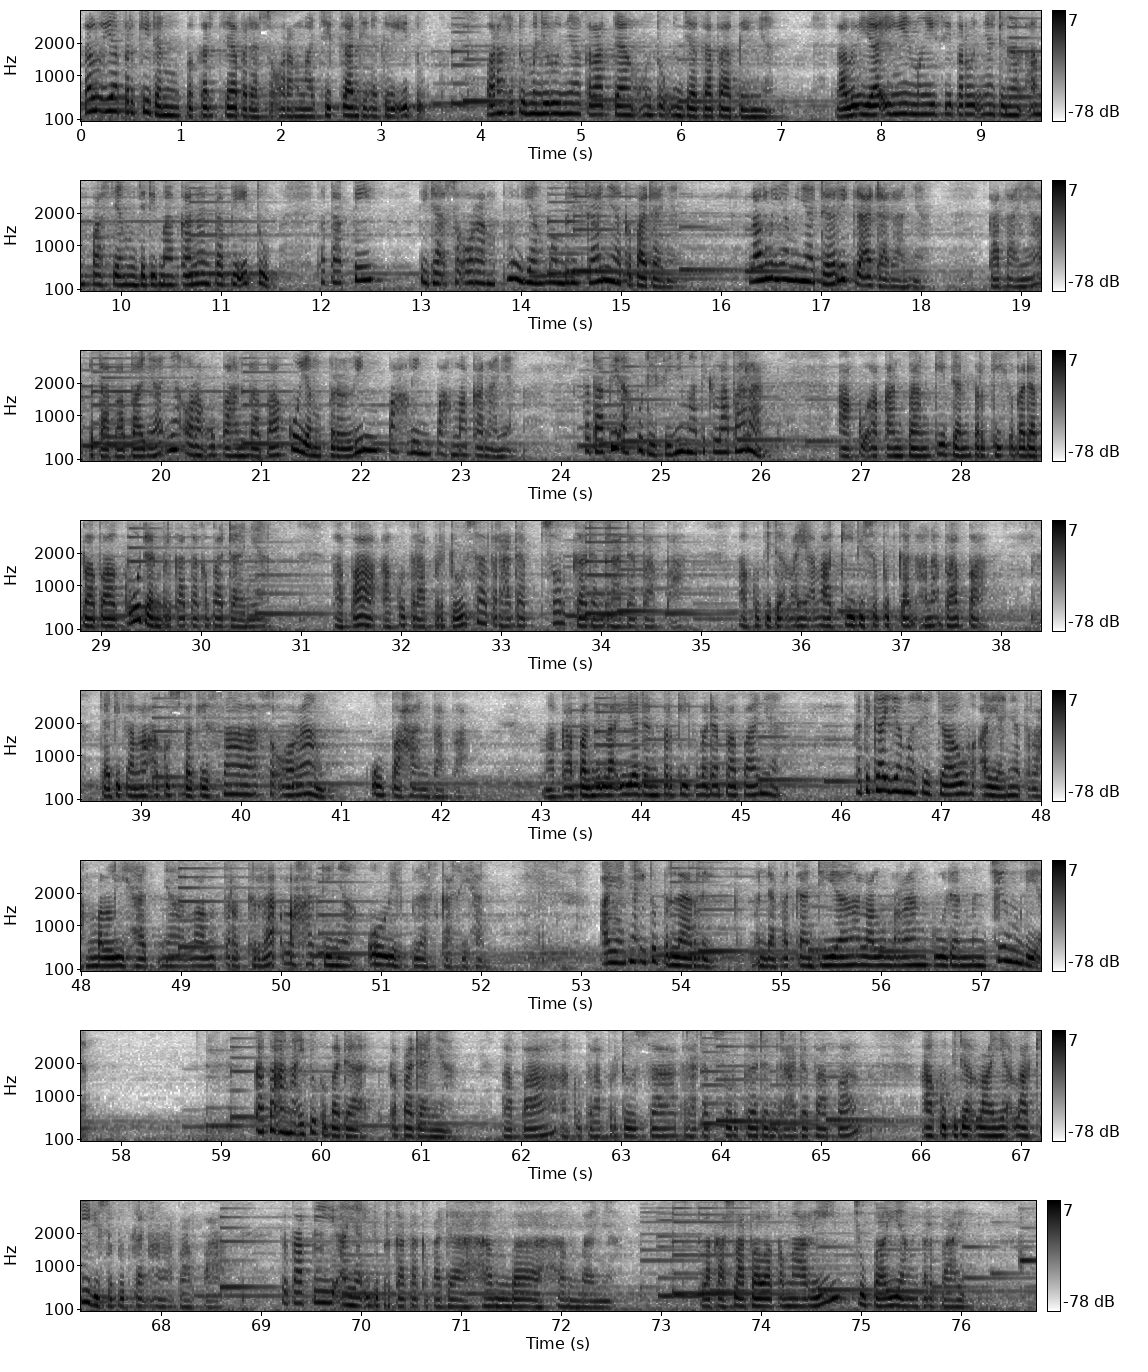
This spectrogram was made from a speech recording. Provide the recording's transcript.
Lalu ia pergi dan bekerja pada seorang majikan di negeri itu. Orang itu menyuruhnya ke ladang untuk menjaga babinya. Lalu ia ingin mengisi perutnya dengan ampas yang menjadi makanan babi itu, tetapi tidak seorang pun yang memberikannya kepadanya. Lalu ia menyadari keadaannya. Katanya, betapa banyaknya orang upahan bapakku yang berlimpah-limpah makanannya. Tetapi aku di sini mati kelaparan. Aku akan bangkit dan pergi kepada bapakku dan berkata kepadanya, Bapa, aku telah berdosa terhadap sorga dan terhadap Bapa. Aku tidak layak lagi disebutkan anak Bapa. Jadikanlah aku sebagai salah seorang upahan Bapa. Maka panggillah ia dan pergi kepada bapaknya. Ketika ia masih jauh, ayahnya telah melihatnya, lalu tergeraklah hatinya oleh belas kasihan. Ayahnya itu berlari, mendapatkan dia, lalu merangkul dan mencium dia. Kata anak itu kepada kepadanya, Bapa, aku telah berdosa terhadap surga dan terhadap Bapa. Aku tidak layak lagi disebutkan anak Bapa. Tetapi ayah itu berkata kepada hamba-hambanya, Lekaslah bawa kemari jubah yang terbaik.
